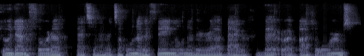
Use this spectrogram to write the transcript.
going down to Florida, that's a that's a whole other thing, whole other uh, bag of a box of worms.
